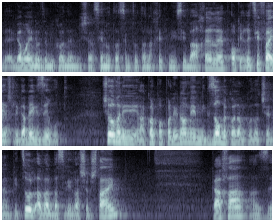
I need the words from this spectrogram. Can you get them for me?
וגם ראינו את זה מקודם, שעשינו את הסימפטות אנכית מסיבה אחרת. אוקיי, רציפה יש, לגבי גזירות. שוב, אני, הכל פה פולינומים, נגזור בכל הנקודות שאינן פיצול, אבל בסביבה של שתיים. ככה, אז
